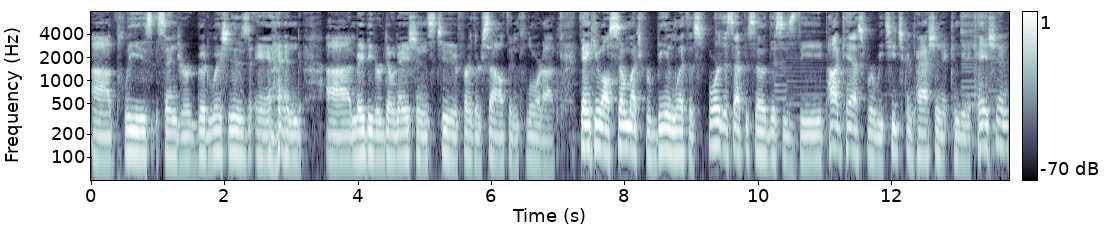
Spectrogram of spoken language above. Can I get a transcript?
Uh, please send your good wishes and uh, maybe your donations to further south in Florida. Thank you all so much for being with us for this episode. This is the podcast where we teach compassionate communication,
